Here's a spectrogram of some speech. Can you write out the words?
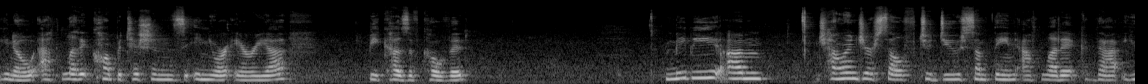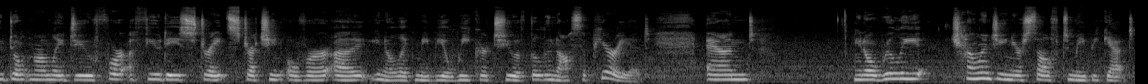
you know, athletic competitions in your area because of COVID, maybe um, challenge yourself to do something athletic that you don't normally do for a few days straight, stretching over, uh, you know, like maybe a week or two of the Lughnasadh period. And you know, really challenging yourself to maybe get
